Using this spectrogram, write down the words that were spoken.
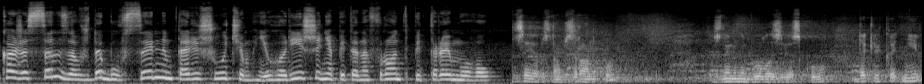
Каже, син завжди був сильним та рішучим. Його рішення піти на фронт підтримував. Це я знав зранку. З ним не було зв'язку декілька днів.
